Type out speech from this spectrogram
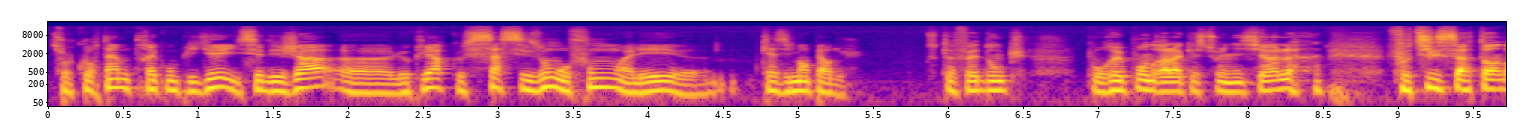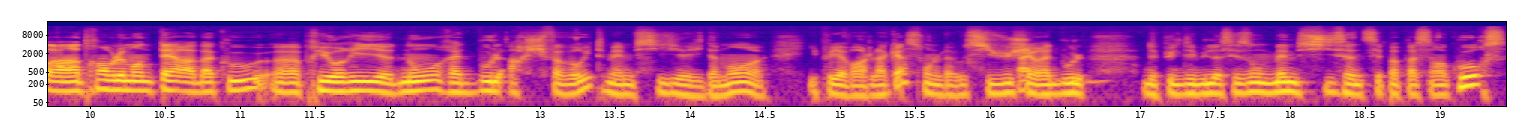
sur le court terme très compliqué. Il sait déjà, euh, Leclerc, que sa saison, au fond, elle est euh, quasiment perdue. Tout à fait. Donc, pour répondre à la question initiale, faut-il s'attendre à un tremblement de terre à Bakou? Euh, A priori, euh, non. Red Bull archi favorite, même si évidemment il peut y avoir de la casse. On l'a aussi vu chez Red Bull depuis le début de la saison, même si ça ne s'est pas passé en course.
